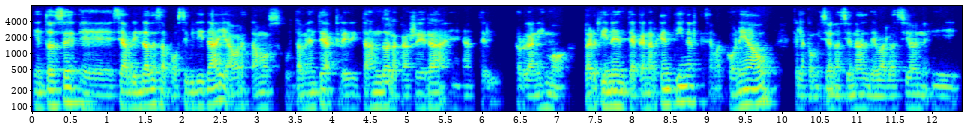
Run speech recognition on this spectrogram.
Y entonces eh, se ha brindado esa posibilidad y ahora estamos justamente acreditando la carrera eh, ante el organismo pertinente acá en Argentina, que se llama CONEAU, que es la Comisión Nacional de Evaluación y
